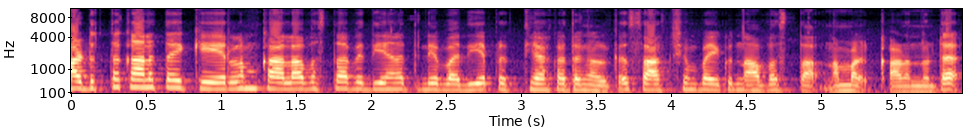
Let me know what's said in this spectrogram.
അടുത്ത കാലത്തായി കേരളം കാലാവസ്ഥാ വ്യതിയാനത്തിന്റെ വലിയ പ്രത്യാഘാതങ്ങൾക്ക് സാക്ഷ്യം വഹിക്കുന്ന അവസ്ഥ നമ്മൾ കാണുന്നുണ്ട്.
